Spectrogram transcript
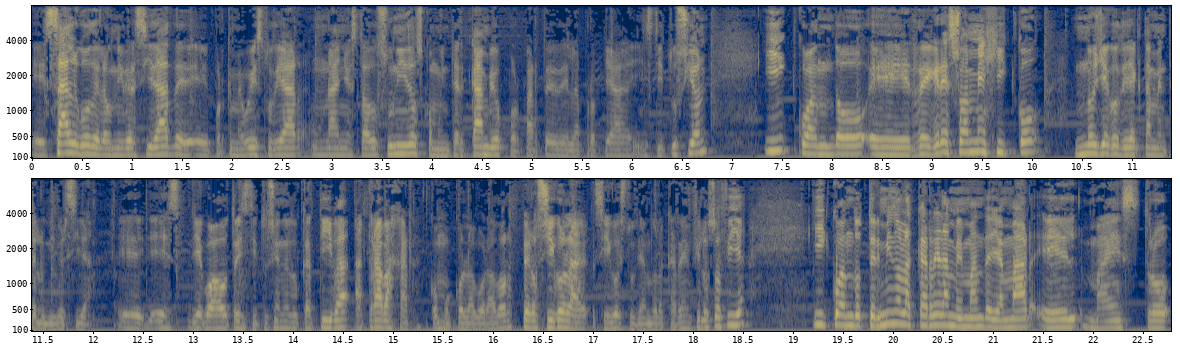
eh, salgo de la universidad eh, porque me voy a estudiar un año a Estados Unidos como intercambio por parte de la propia institución y cuando regreso a México no llego directamente a la universidad, llego a otra institución educativa a trabajar como colaborador, pero sigo, la, sigo estudiando la carrera en filosofía. Y cuando termino la carrera me manda a llamar el maestro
